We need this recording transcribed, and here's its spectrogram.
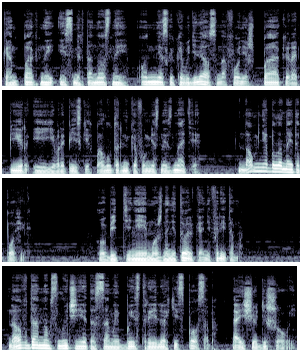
Компактный и смертоносный, он несколько выделялся на фоне шпаг, рапир и европейских полуторников у местной знати. Но мне было на это пофиг. Убить теней можно не только нефритом — но в данном случае это самый быстрый и легкий способ, а еще дешевый.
